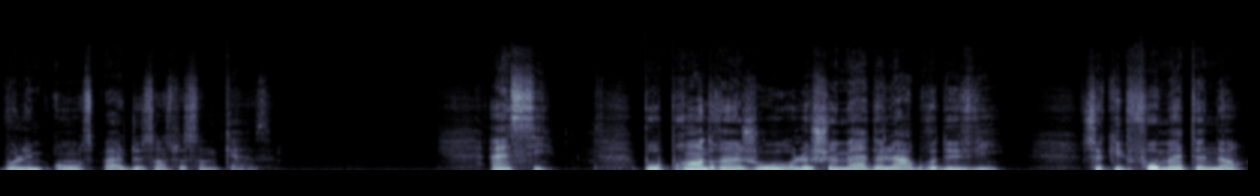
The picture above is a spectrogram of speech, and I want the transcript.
Volume 11, page 275. Ainsi, pour prendre un jour le chemin de l'arbre de vie, ce qu'il faut maintenant,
